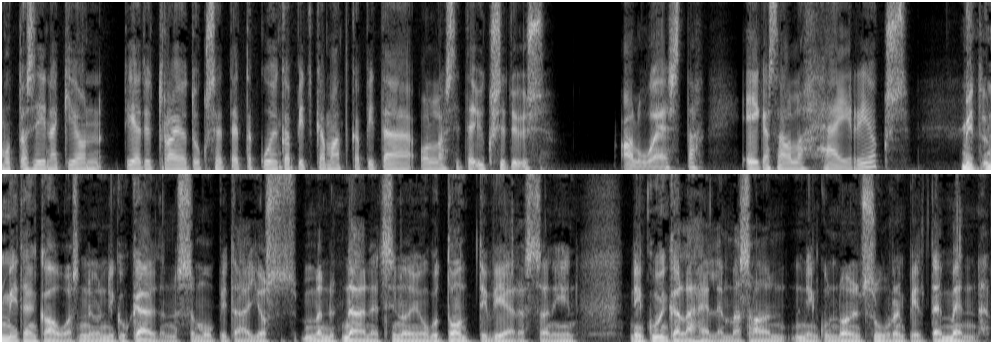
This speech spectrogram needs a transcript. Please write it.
mutta siinäkin on tietyt rajoitukset, että kuinka pitkä matka pitää olla sitten yksityisalueesta, eikä saa olla häiriöksi. Miten, miten kauas ne on niin kuin käytännössä mun pitää, jos mä nyt näen, että siinä on jonkun tontti vieressä, niin, niin kuinka lähelle mä saan niin kuin noin suurin piirtein mennä?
